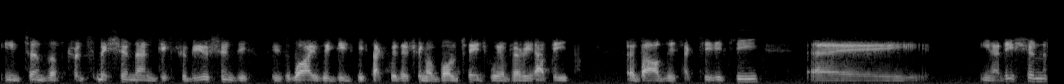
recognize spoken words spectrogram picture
in terms of transmission and distribution. This is why we did this acquisition of Voltage. We are very happy about this activity. In addition,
